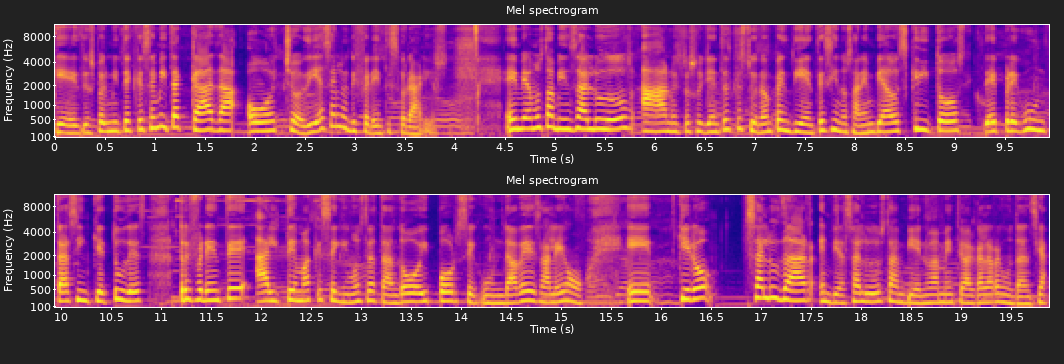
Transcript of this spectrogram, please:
que Dios permite que se emita cada ocho días en los diferentes horarios. Enviamos también saludos a nuestros oyentes que estuvieron pendientes y nos han enviado escritos de preguntas, inquietudes referente al tema que seguimos tratando hoy por segunda vez, Alejo. Eh, quiero saludar, enviar saludos también, nuevamente valga la redundancia,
